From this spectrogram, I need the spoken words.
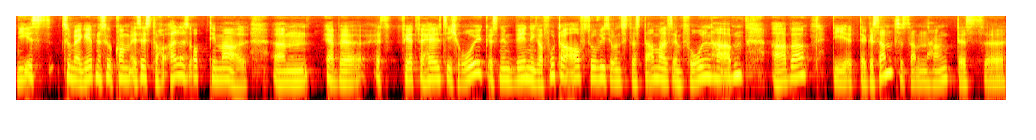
die ist zum Ergebnis gekommen, es ist doch alles optimal. Er das Pferd verhält sich ruhig, es nimmt weniger Futter auf, so wie sie uns das damals empfohlen haben. Aber die, der Gesamtzusammenhang des, äh,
